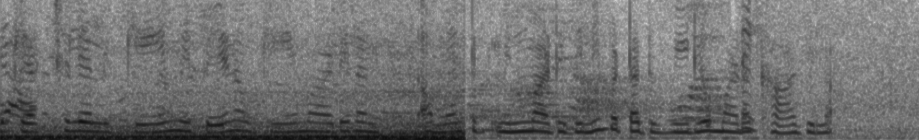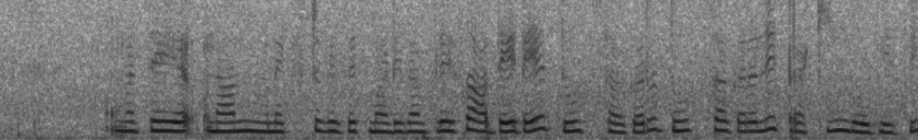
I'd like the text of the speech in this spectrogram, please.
ಓಕೆ ಆ್ಯಕ್ಚುಲಿ ಅಲ್ಲಿ ಗೇಮ್ ಇದೆ. ನಾವು ಗೇಮ್ ಆಡಿ ನಾನು ಅಮೌಂಟ್ ವಿನ್ ಮಾಡಿದ್ದೀನಿ ಬಟ್ ಅದು ವೀಡಿಯೋ ಮಾಡೋಕ್ಕಾಗಿಲ್ಲ ಮತ್ತು ನಾನು ನೆಕ್ಸ್ಟ್ ವಿಸಿಟ್ ಮಾಡಿದ ಪ್ಲೇಸ್ ಅದೇ ಡೇ ದೂದ್ ಸಾಗರ್ ದೂದ್ ಸಾಗರಲ್ಲಿ ಟ್ರೆಕ್ಕಿಂಗ್ ಹೋಗಿದ್ವಿ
